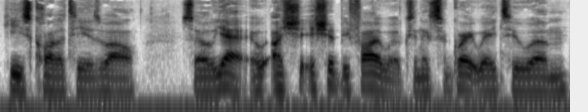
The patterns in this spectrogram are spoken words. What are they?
he's quality as well. So yeah, it, sh- it should be fireworks, and it's a great way to um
